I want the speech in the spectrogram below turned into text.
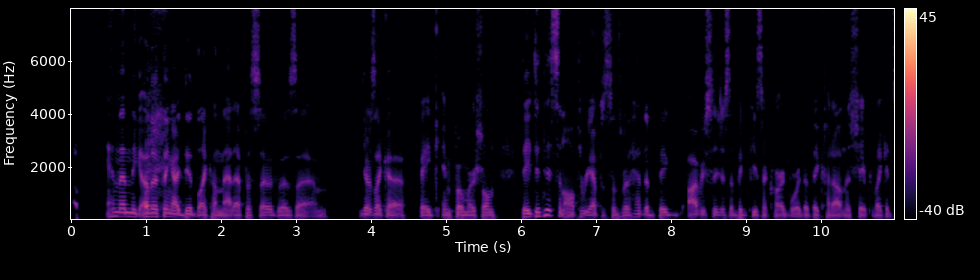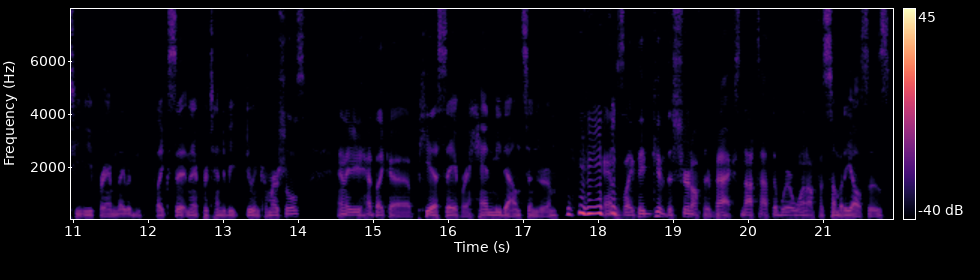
and then the other thing i did like on that episode was um there's like a fake infomercial and they did this in all three episodes where they had a big obviously just a big piece of cardboard that they cut out in the shape of like a tv frame they would like sit in it pretend to be doing commercials and they had like a psa for hand me down syndrome and it's like they'd give the shirt off their backs not to have to wear one off of somebody else's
